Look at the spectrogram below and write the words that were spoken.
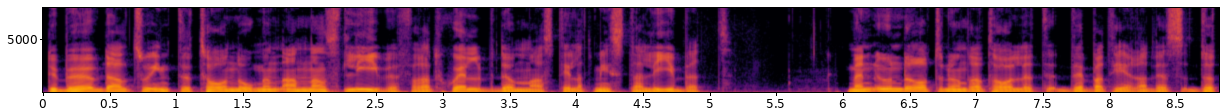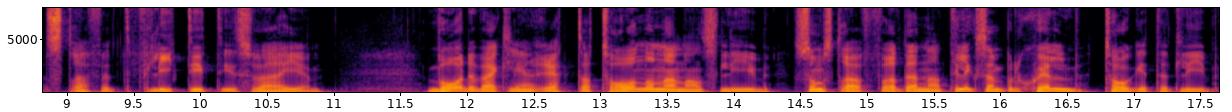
Du behövde alltså inte ta någon annans liv för att själv dömas till att mista livet. Men under 1800-talet debatterades dödsstraffet flitigt i Sverige. Var det verkligen rätt att ta någon annans liv som straff för att denna till exempel själv tagit ett liv?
